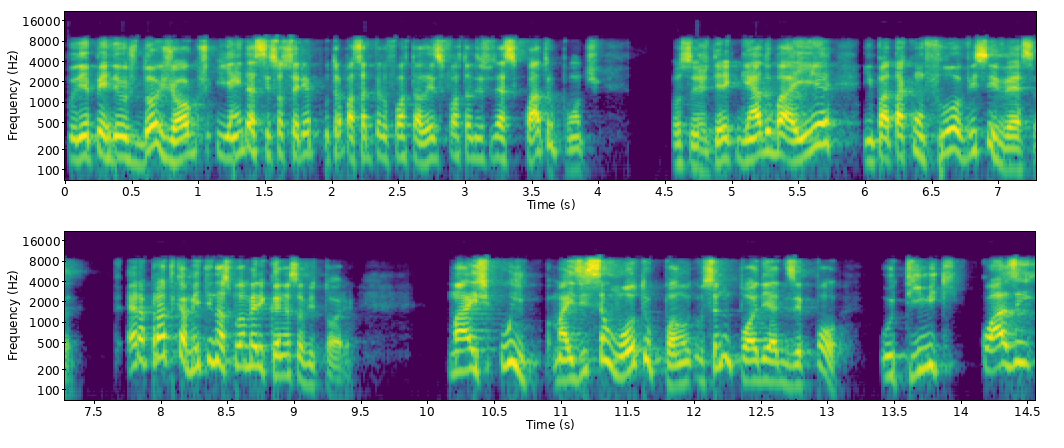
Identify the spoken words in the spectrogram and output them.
poderia perder os dois jogos e ainda assim só seria ultrapassado pelo Fortaleza se o Fortaleza fizesse quatro pontos. Ou seja, teria que ganhar do Bahia, empatar com o Flu ou vice-versa. Era praticamente na Sul-Americana essa vitória. Mas, o, mas isso é um outro ponto. Você não pode dizer, pô, o time que quase.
